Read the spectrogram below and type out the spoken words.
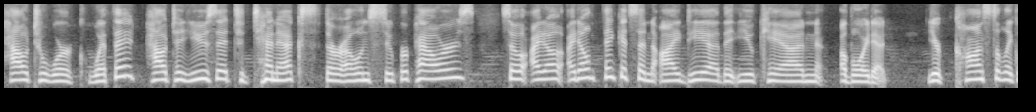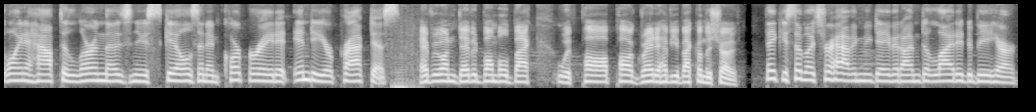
how to work with it, how to use it to 10x their own superpowers. So I don't I don't think it's an idea that you can avoid it. You're constantly going to have to learn those new skills and incorporate it into your practice. Everyone, David Bombal back with Par. Par, great to have you back on the show. Thank you so much for having me, David. I'm delighted to be here.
